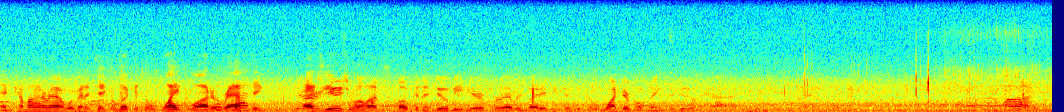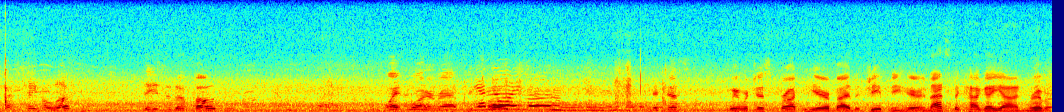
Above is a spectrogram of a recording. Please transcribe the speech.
And come on around, we're going to take a look at the whitewater rafting. As usual, I'm smoking a doobie here for everybody because it's a wonderful thing to do. Come on, let's take a look. These are the boats. Whitewater rafting boats. Just, we were just brought here by the jeepney here, and that's the Cagayan River.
